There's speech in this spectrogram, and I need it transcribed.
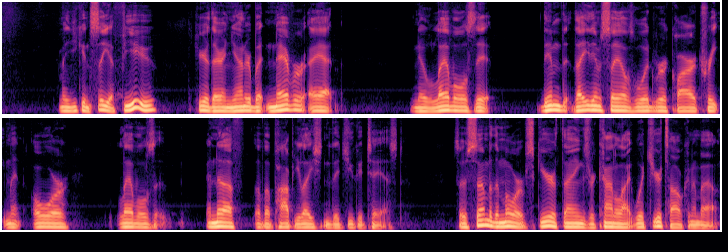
I mean, you can see a few here, there, and yonder, but never at you know levels that them they themselves would require treatment or levels enough of a population that you could test. So some of the more obscure things are kind of like what you're talking about.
